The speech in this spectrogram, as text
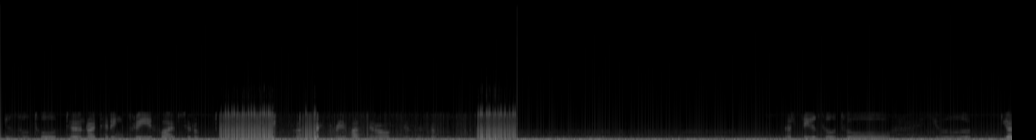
Still 22, turn right heading 350. Right, 350, into the Uh, Still 22, you, your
